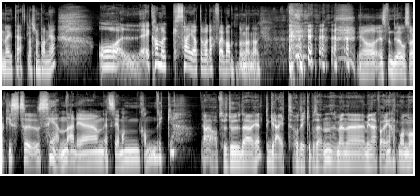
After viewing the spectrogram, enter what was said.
meg til ett glass champagne. Og jeg kan nok si at det var derfor jeg vant noen ganger òg. Ja, Espen, du er jo også artist. Scenen, er det et sted man kan drikke? Ja, ja, absolutt. Det er jo helt greit å drikke på scenen, men eh, min erfaring er at man må,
